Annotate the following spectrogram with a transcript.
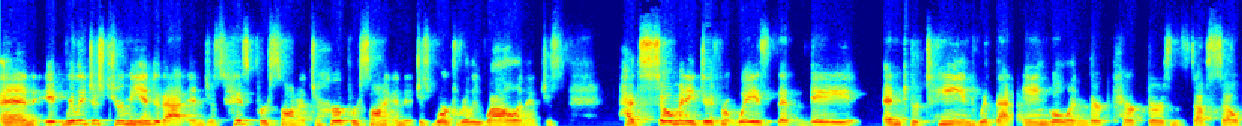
And it really just drew me into that and just his persona to her persona. And it just worked really well. And it just had so many different ways that they entertained with that angle and their characters and stuff so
